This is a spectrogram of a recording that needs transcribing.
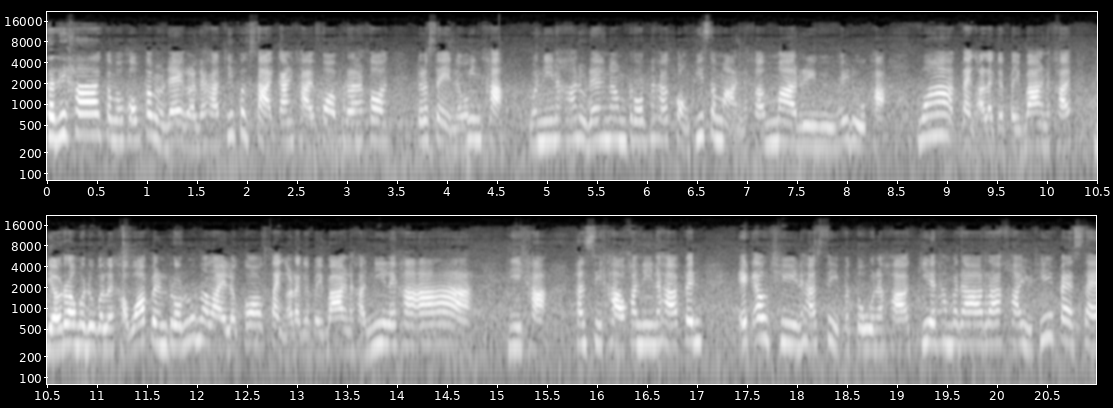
สวัสดีค่ะกลับมาพบกับหนูแดงแล้วนะคะ ที่ปรึกษาการขายฟอร์ดพระนครเกษตรนวมินทร์ค่ะ วันนี้นะคะหนูแดงนำรถนะคะของพี่สมานนะคะมารีวิวให้ดูค่ะ ว่าแต่งอะไรกันไปบ้างนะคะ เดี๋ยวเรามาดูกันเลยค่ะ ว่าเป็นรถรุ่นอะไรแล้วก็แต่งอะไรกันไปบ้างนะคะ นี่เลยค่ะนี่ค่ะคันสีขาวคันนี้นะคะเป็น XLT นะคะ 4 ประตูนะคะ เกียร์ธรรมดาราคาอยู่ที่ 8 8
